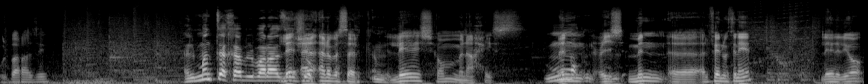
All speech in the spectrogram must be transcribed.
والبرازيل المنتخب البرازيلي شوف أنا بسألك. ليش هم مناحيس من من آه 2002 لين اليوم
